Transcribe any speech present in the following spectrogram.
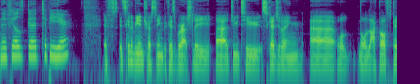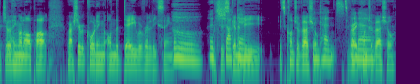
It feels good to be here. It's, it's going to be interesting because we're actually, uh, due to scheduling uh, or or lack of scheduling on our part, we're actually recording on the day we're releasing, Oh, it's which is going to be it's controversial. intense. It's very I controversial.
